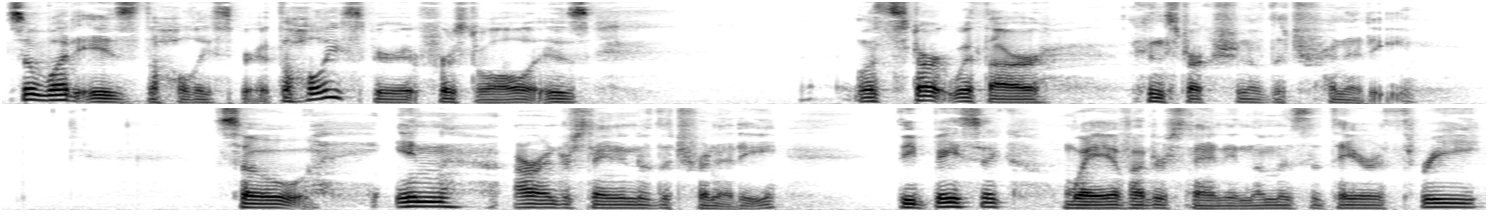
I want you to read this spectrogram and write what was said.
So, what is the Holy Spirit? The Holy Spirit, first of all, is let's start with our construction of the Trinity. So, in our understanding of the Trinity, the basic way of understanding them is that they are three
